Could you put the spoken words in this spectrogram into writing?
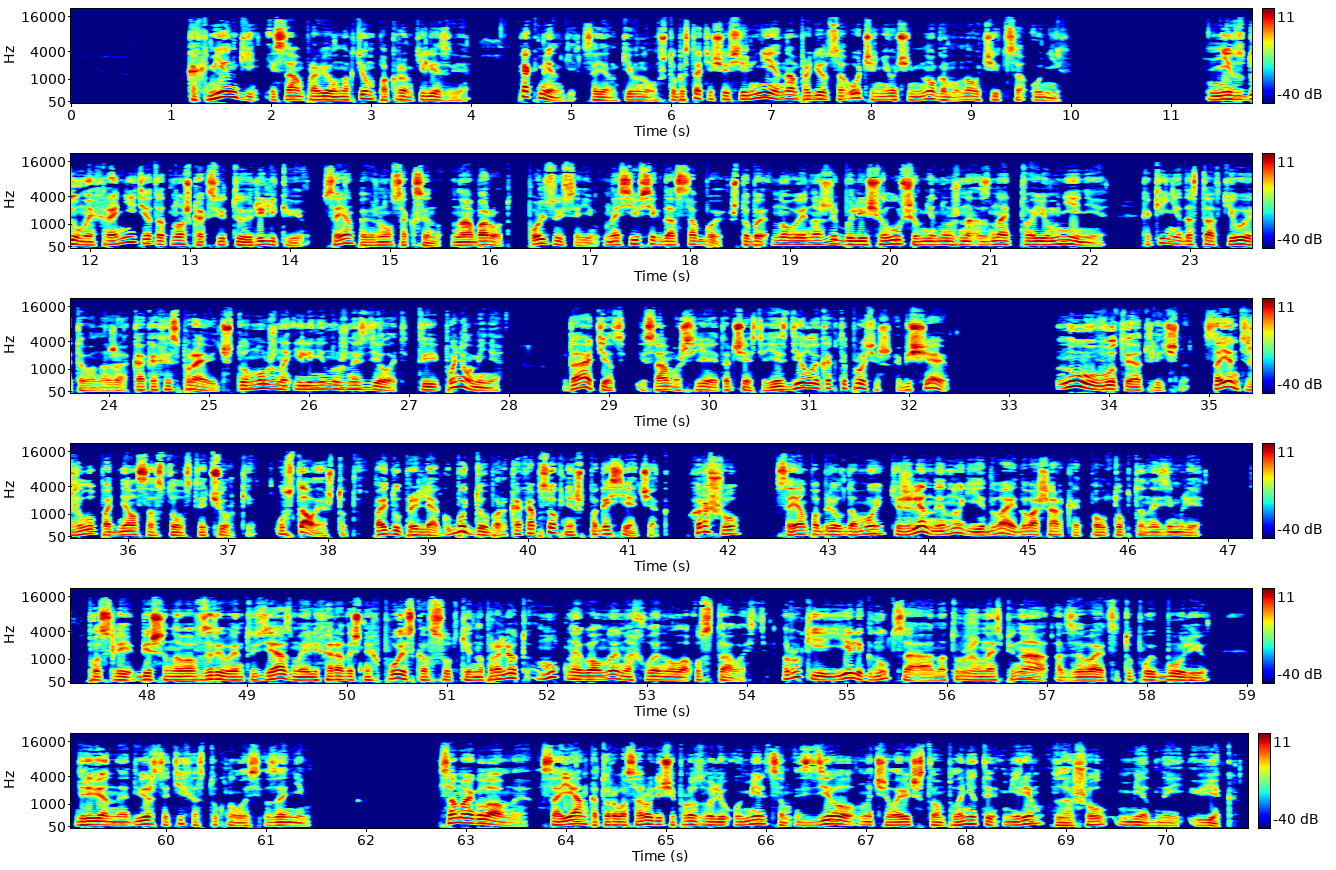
Как Менги, и сам провел ногтем по кромке лезвия. Как Менги, Саян кивнул, чтобы стать еще сильнее, нам придется очень и очень многому научиться у них. «Не вздумай хранить этот нож как святую реликвию», — Саян повернулся к сыну. «Наоборот, пользуйся им, носи всегда с собой. Чтобы новые ножи были еще лучше, мне нужно знать твое мнение. Какие недостатки у этого ножа, как их исправить, что нужно или не нужно сделать. Ты понял меня?» «Да, отец, и сам аж сияет от счастья. Я сделаю, как ты просишь, обещаю». «Ну, вот и отлично». Саян тяжело поднялся с толстой чурки. «Устал я что-то. Пойду прилягу. Будь добр, как обсохнешь, погаси очаг». «Хорошо». Саян побрел домой. Тяжеленные ноги едва-едва шаркают по утоптанной земле. После бешеного взрыва энтузиазма и лихорадочных поисков сутки напролет мутной волной нахлынула усталость. Руки еле гнутся, а натруженная спина отзывается тупой болью. Деревянная дверца тихо стукнулась за ним. Самое главное, Саян, которого сородичи прозвали умельцем, сделал над человечеством планеты мирем взошел медный век.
